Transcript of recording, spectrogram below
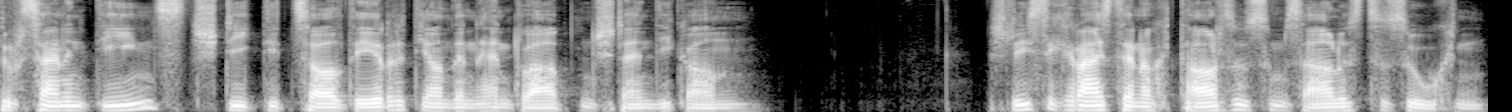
Durch seinen Dienst stieg die Zahl derer, die an den Herrn glaubten, ständig an. Schließlich reiste er nach Tarsus, um Saulus zu suchen.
